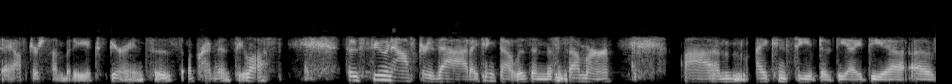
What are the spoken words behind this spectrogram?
say after somebody experiences a pregnancy loss. So soon after that, I think that was in the summer, um, I conceived of the idea of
